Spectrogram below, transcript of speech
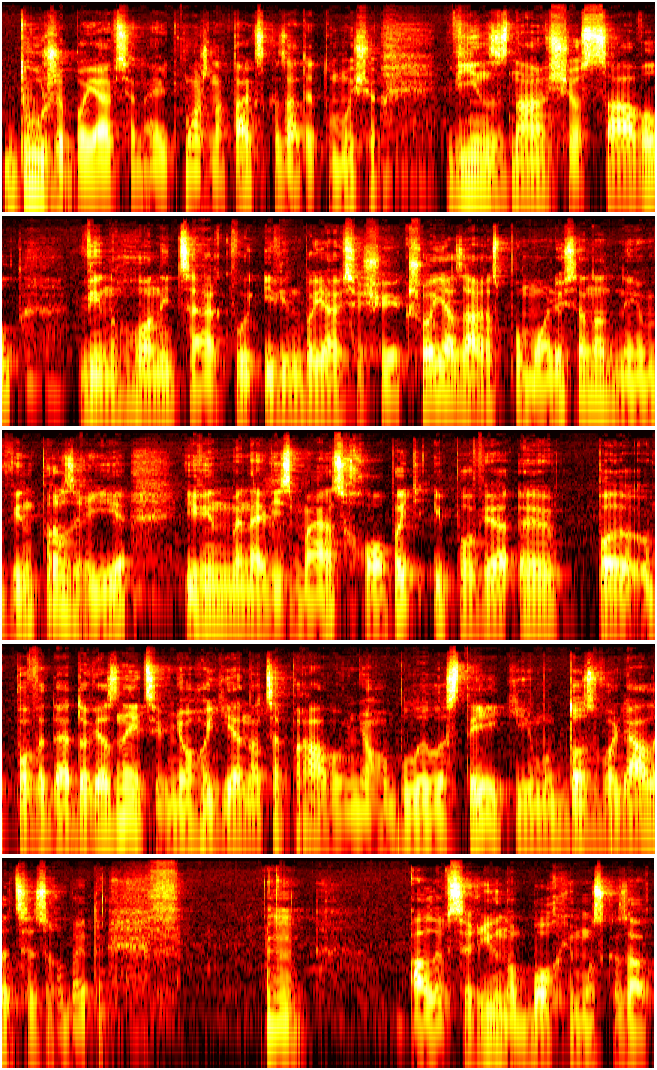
дуже боявся, навіть можна так сказати, тому що він знав, що Савл він гонить церкву, і він боявся, що якщо я зараз помолюся над ним, він прозріє, і він мене візьме, схопить і пов'я- е, поведе до в'язниці. В нього є на це право. В нього були листи, які йому дозволяли це зробити. Але все рівно Бог йому сказав:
